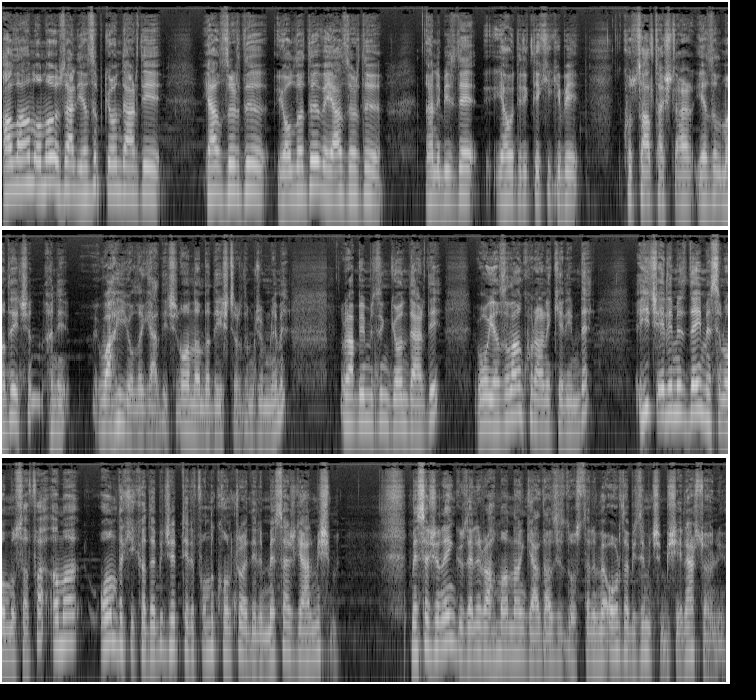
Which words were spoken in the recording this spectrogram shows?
Allah'ın ona özel yazıp gönderdiği, yazdırdığı, yolladığı ve yazdırdığı, hani bizde Yahudilikteki gibi kutsal taşlar yazılmadığı için, hani vahiy yola geldiği için o anlamda değiştirdim cümlemi. Rabbimizin gönderdiği o yazılan Kur'an-ı Kerim'de hiç elimiz değmesin o musafa ama 10 dakikada bir cep telefonunu kontrol edelim. Mesaj gelmiş mi? Mesajın en güzeli Rahman'dan geldi aziz dostlarım ve orada bizim için bir şeyler söylüyor.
